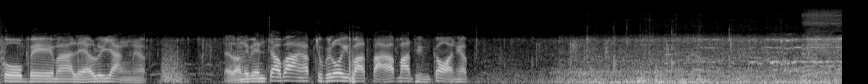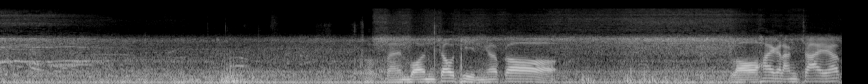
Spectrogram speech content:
โกเบมาแล้วหรือยังนะครับ แต่ตอนนี้เป็นเจ้าบ้านครับจูบิโรอิวาตาครับมาถึงก่อนครับ แฟนบอลเจ้าถิ่นครับก็ รอให้กำลังใจครับ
